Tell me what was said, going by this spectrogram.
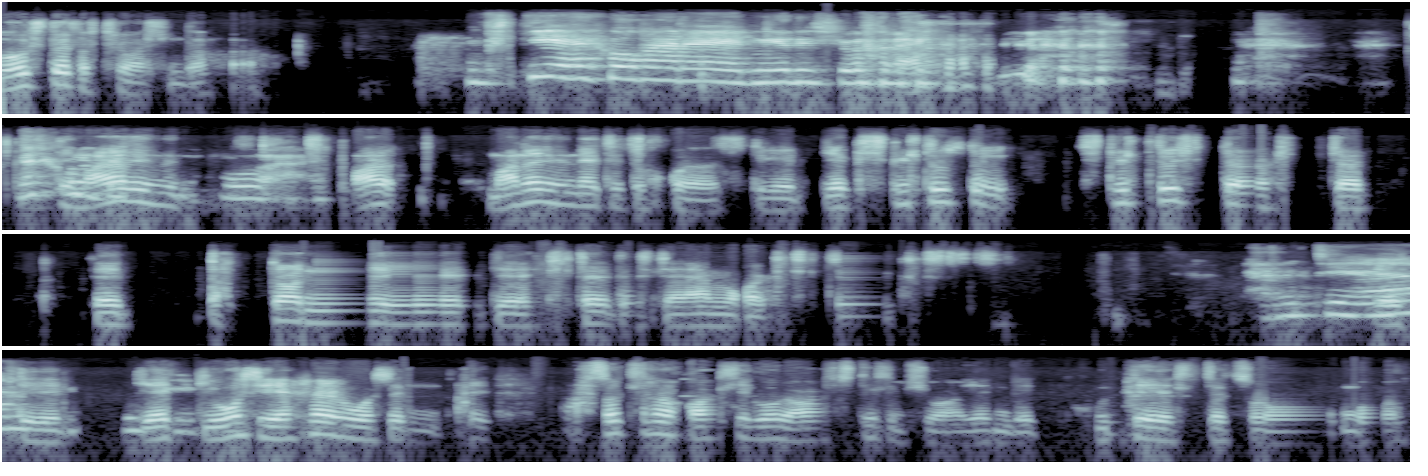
өөртөө л очих болно да. Бити ярих уугаарэ нэр шүү. Манай манай найз зөхгүй юу. Тэгээд яг сэтгэл зүйтэй сэтгэл зүйтэй очиод тэгээд дотоо нэг ярилцаад амар гоё Харин тийм яг юус яхаа юус асуудлынхаа готлыг өөрөө олцдог юм шүү. Яг ингээд хүнтэй ярилцаад суугууд.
